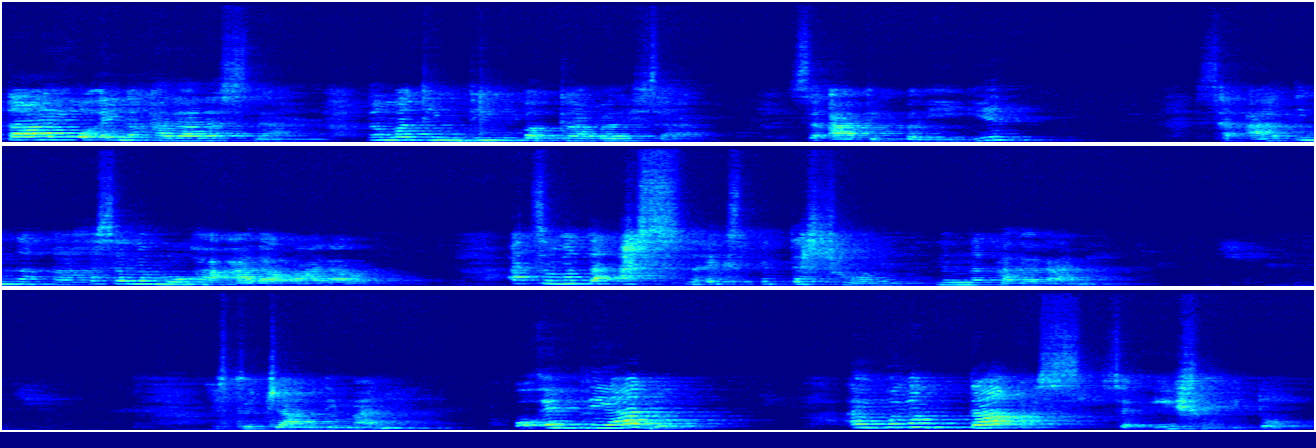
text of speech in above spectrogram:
tayo ay nakaranas na ng matinding pagkabalisa sa ating paligid, sa ating nakakasalamuha araw-araw, at sa mataas na ekspektasyon ng nakararami. Estudyante man o empleyado ay walang takas sa isyong ito.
